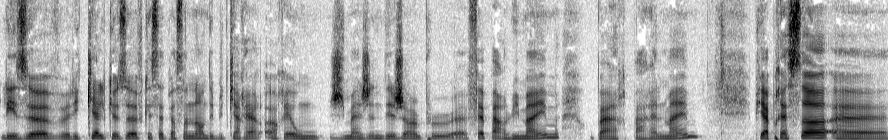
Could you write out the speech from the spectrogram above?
les œuvres, les quelques œuvres que cette personne-là en début de carrière aurait, j'imagine, déjà un peu euh, fait par lui-même ou par, par elle-même. Puis après ça, euh,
